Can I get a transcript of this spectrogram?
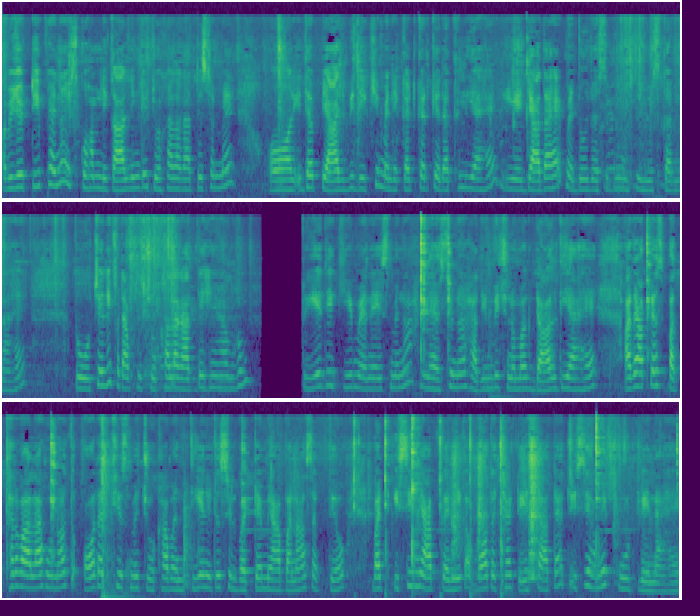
अब ये जो टिप है ना, इसको हम निकाल लेंगे चोखा लगाते समय। और इधर प्याज भी देखिए, मैंने कट करके रख लिया है। ये ज़्यादा है, मैं दो रेसिपी मुझसे यूज़ करना है। तो चलिए फटाफट से चोखा लगाते हैं अब हम। तो ये देखिए, मैंने इसमें ना लहसुन और हरी मिर्च नमक डाल दिया है। अगर आपके पास पत्थर वाला हो ना तो और अच्छी उसमें चोखा बनती है, नहीं तो सिलबट्टे में आप बना सकते हो। बट इसी में आप करिएगा, बहुत अच्छा टेस्ट आता है तो इसे हमें कूट लेना है।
